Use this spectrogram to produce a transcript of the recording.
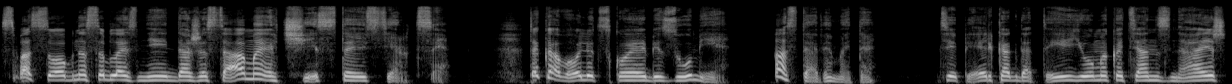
способна соблазнить даже самое чистое сердце. Таково людское безумие. Оставим это. Теперь, когда ты, Юма Котян, знаешь,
